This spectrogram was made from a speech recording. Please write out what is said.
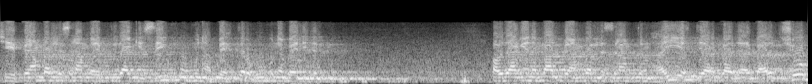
چې پیغمبر اسلام په ابتدا کې صحیح خوبونه بهتر خوبونه بیانېدل او دا غنه بعد پیغمبر اسلام تنهایی اختیار کړ د عبادت شوق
